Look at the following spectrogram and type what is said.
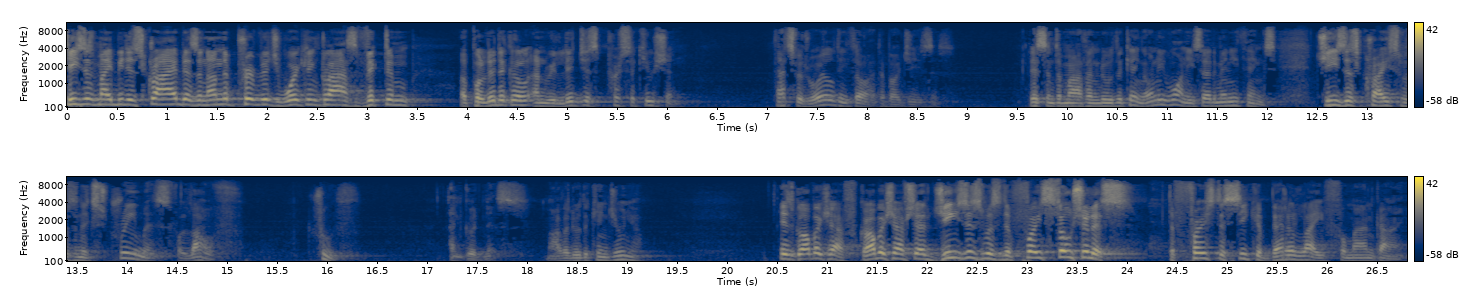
Jesus might be described as an underprivileged working class victim of political and religious persecution. That's what royalty thought about Jesus. Listen to Martin Luther King. Only one. He said many things. Jesus Christ was an extremist for love, truth, and goodness. Martin Luther King Jr. Here's Gorbachev. Gorbachev said Jesus was the first socialist, the first to seek a better life for mankind.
